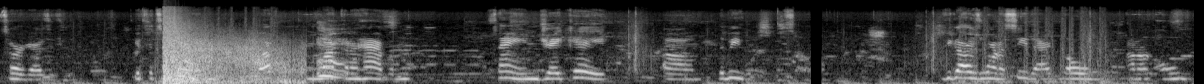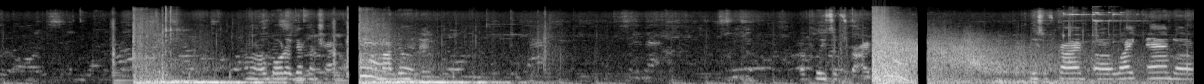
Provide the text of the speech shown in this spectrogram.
Sorry guys if, if it's annoying, but I'm not gonna have them saying JK um, the B word. So if you guys want to see that, go I don't know. I don't know, go to a different channel. I'm not doing it. Uh, please subscribe. Please subscribe, uh, like, and uh,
